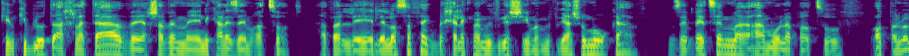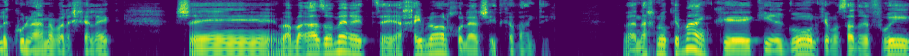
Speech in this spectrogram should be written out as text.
כי הן קיבלו את ההחלטה ועכשיו הן, אה, נקרא לזה, הן רצות. אבל אה, ללא ספק, בחלק מהמפגשים, המפגש הוא מורכב. זה בעצם מראה מול הפרצוף, עוד פעם, לא לכולן, אבל לחלק, שהמראה הזו אומרת, אה, החיים לא הלכו לאן שהתכוונתי. ואנחנו כבנק, כארגון, כמוסד רפואי,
